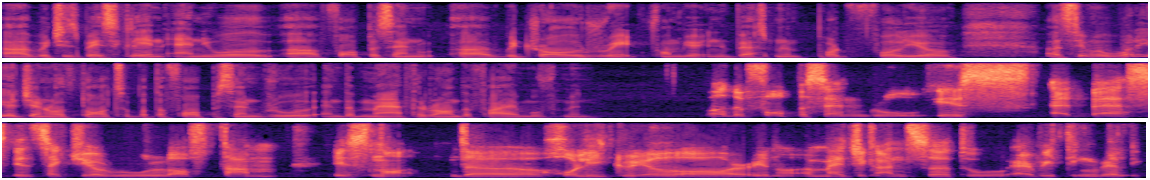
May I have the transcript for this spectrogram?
uh, which is basically an annual uh, 4% uh, withdrawal rate from your investment portfolio. Uh, Simon, what are your general thoughts about the 4% rule and the math around the FIRE movement? Well, the 4% rule is, at best, it's actually a rule of thumb. It's not the holy grail or, you know, a magic answer to everything, really.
